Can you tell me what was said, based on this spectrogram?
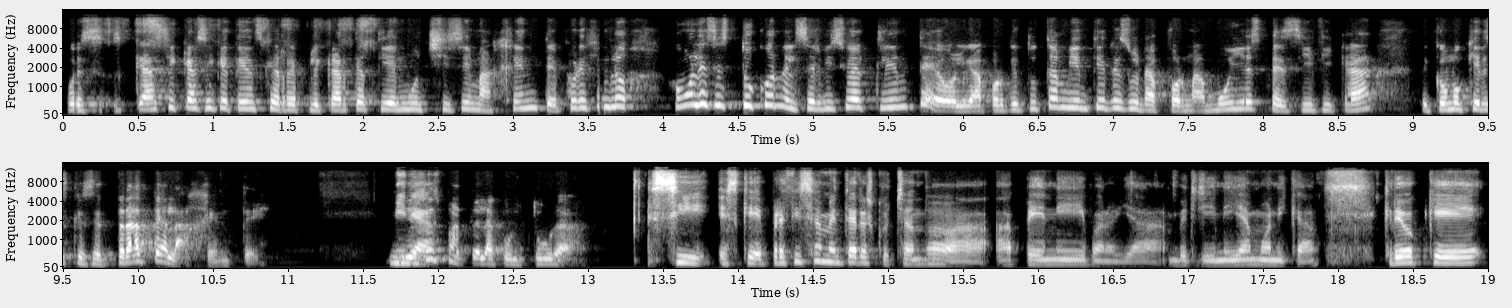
pues casi, casi que tienes que replicarte a ti en muchísima gente. Por ejemplo, ¿cómo le haces tú con el servicio al cliente, Olga? Porque tú también tienes una forma muy específica de cómo quieres que se trate a la gente. Mira, y eso es parte de la cultura. Sí, es que precisamente ahora escuchando a, a Penny, bueno, ya Virginia y a Mónica, creo que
